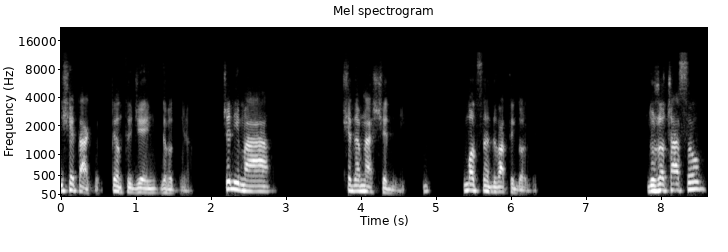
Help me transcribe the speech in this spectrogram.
dzisiaj tak, piąty dzień grudnia, czyli ma 17 dni, mocne dwa tygodnie. Dużo czasu,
